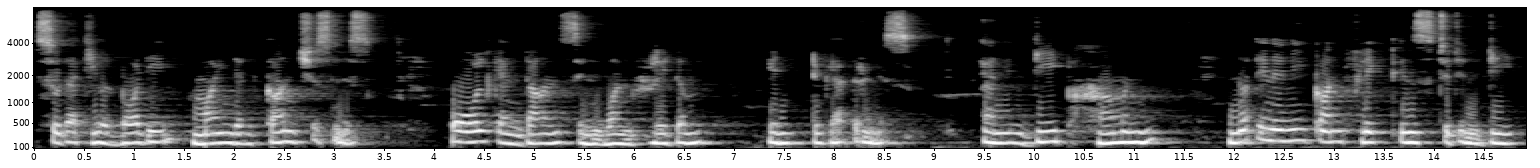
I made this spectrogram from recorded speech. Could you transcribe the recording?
so that your body, mind, and consciousness all can dance in one rhythm, in togetherness, and in deep harmony, not in any conflict, instead in deep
